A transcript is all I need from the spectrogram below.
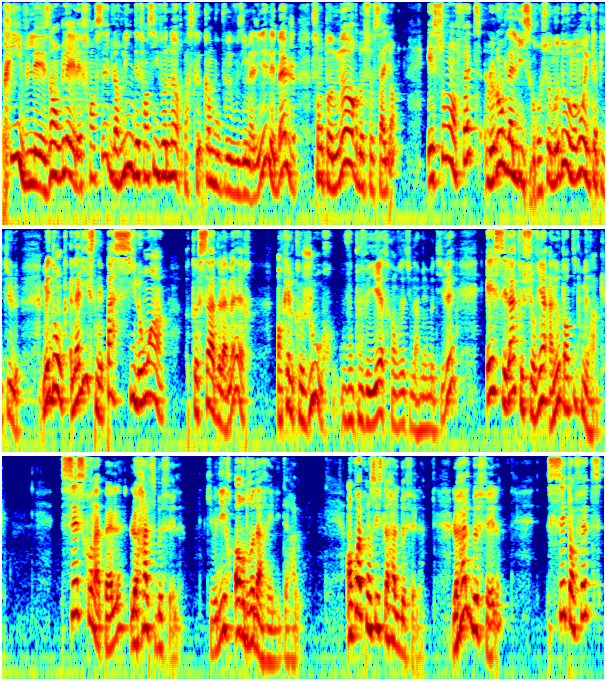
prive les Anglais et les Français de leur ligne défensive au nord. Parce que, comme vous pouvez vous imaginer, les Belges sont au nord de ce saillant et sont en fait le long de la Lys, grosso modo, au moment où ils capitulent. Mais donc, la Lys n'est pas si loin que ça de la mer. En quelques jours, vous pouvez y être quand vous êtes une armée motivée. Et c'est là que survient un authentique miracle. C'est ce qu'on appelle le Halsbefehl, qui veut dire ordre d'arrêt, littéralement. En quoi consiste le Halsbefehl Le Halsbefehl, c'est en fait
